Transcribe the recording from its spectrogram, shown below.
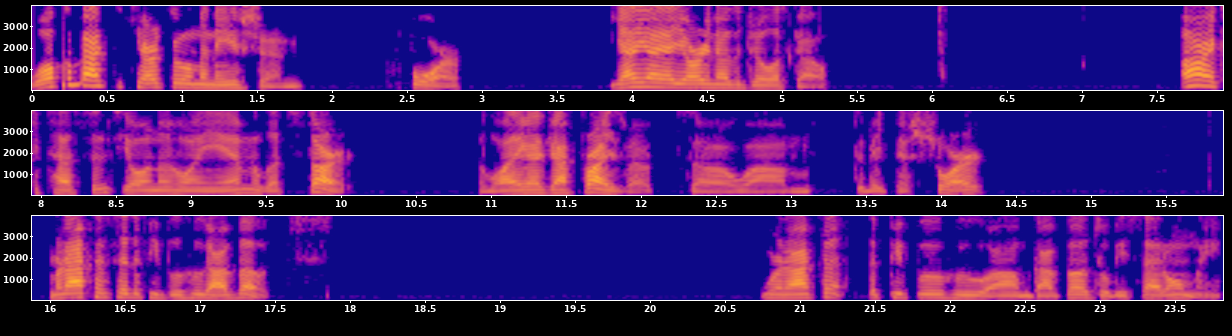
Welcome back to Character Elimination 4. Yeah, yeah, yeah, you already know the drill. Let's go. Alright, contestants, you all know who I am, and let's start. A lot of you guys got prize votes, so, um, to make this short, we're not to say the people who got votes. We're not to, the people who, um, got votes will be said only.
